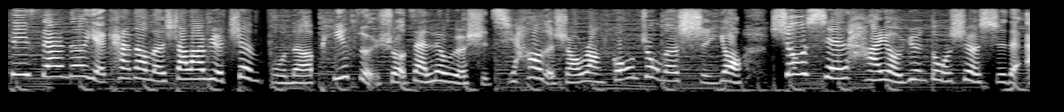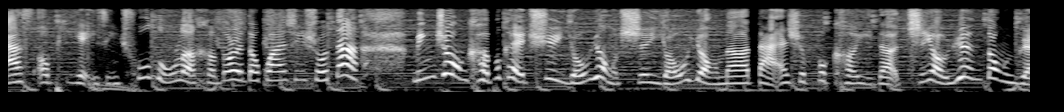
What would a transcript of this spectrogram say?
第三呢，也看到了沙拉越政府呢批准说，在六月十七号的时候，让公众呢使用休闲还有运动设施的 SOP 也已经出炉了。很多人都关心说，但民众可不可以去游泳池游泳呢？答案是不可以的，只有运动员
